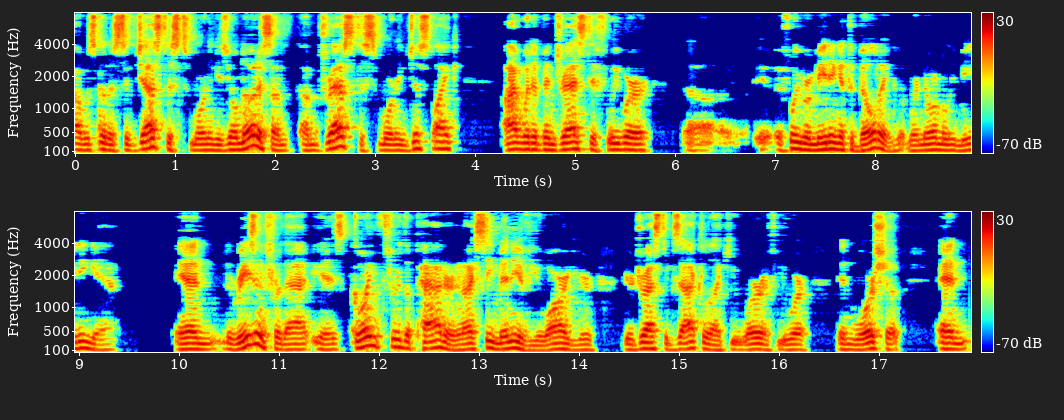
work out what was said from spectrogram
I was going to suggest this morning is you'll notice I'm I'm dressed this morning just like I would have been dressed if we were uh, if we were meeting at the building that we're normally meeting at. And the reason for that is going through the pattern. And I see many of you are, you're, you're dressed exactly like you were if you were in worship. And,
